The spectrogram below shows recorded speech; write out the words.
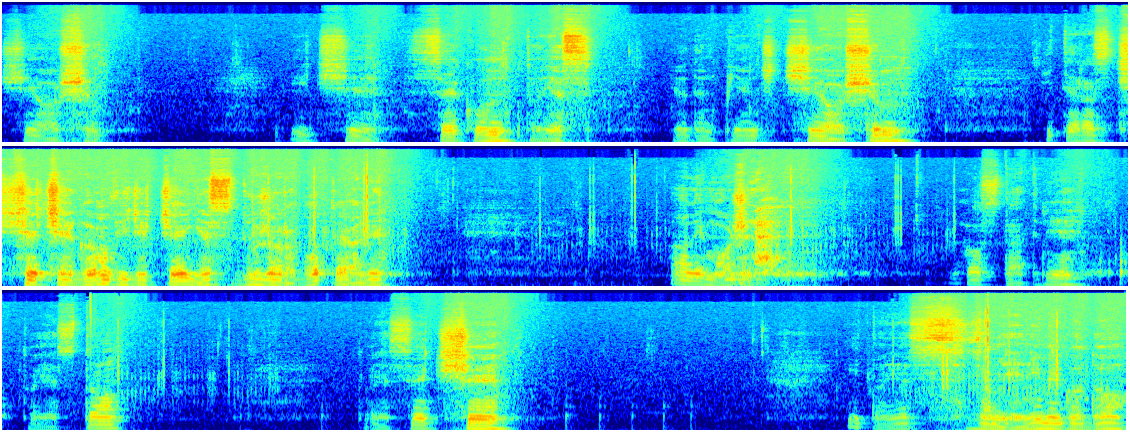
3, 8 i 3 sekund to jest 1, 5, 3, 8 i teraz trzeciego widzicie jest dużo roboty, ale ale można. Ostatnie to jest to. To jest C3 i to jest, zamienimy go do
